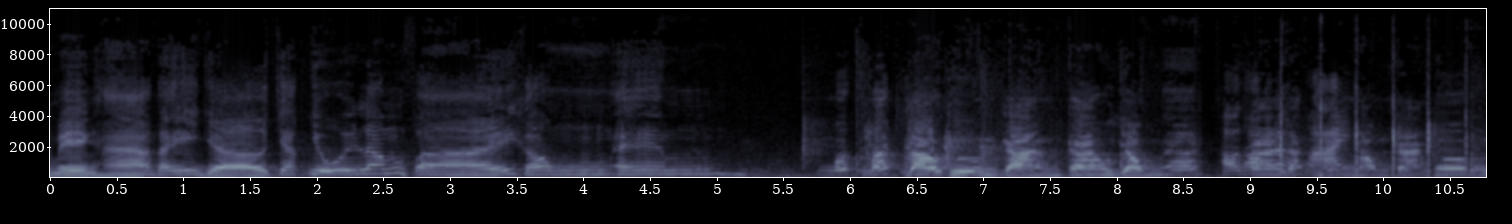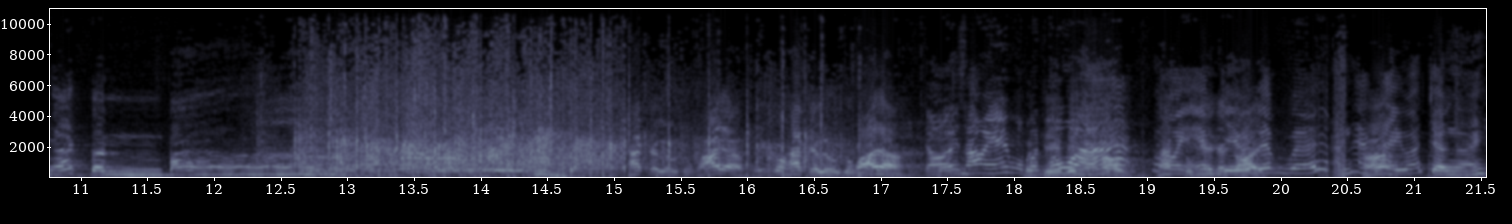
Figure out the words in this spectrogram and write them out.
miền hạ bây giờ chắc vui lắm phải không em? Mất mát đau thương càng cao giọng hát thôi thôi cay cái đắng mặn nồng càng thơm ngát tình ta. Hát cải lương tôi khoái à? Miễn có hát cải lương tôi khoái à? Trời ơi sao em một Bên mình thua hả? thôi em chịu đếp vế anh hát Hả? hay quá chừng rồi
